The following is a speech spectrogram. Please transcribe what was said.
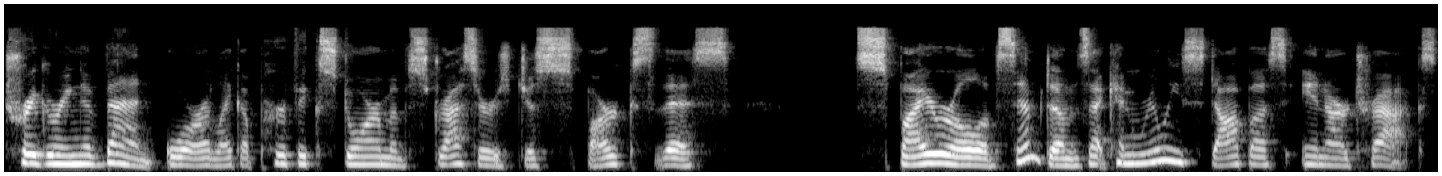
triggering event or like a perfect storm of stressors just sparks this spiral of symptoms that can really stop us in our tracks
